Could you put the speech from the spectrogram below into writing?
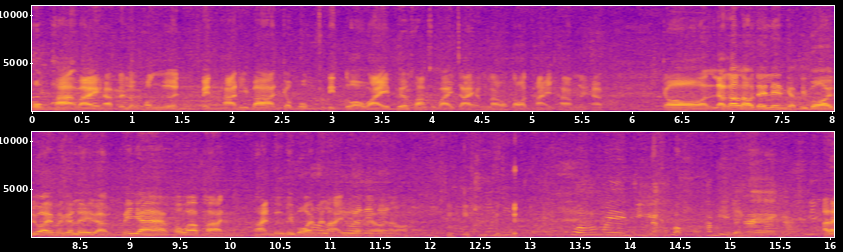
พกพระไปครับ เป็นหลวงพ่อเงิน เป็นพระที่บ้านก็พกติดตัวไว้เพื่อความสบายใจของเราตอนถ่ายทำนะครับ ก็แล้วก็เราได้เล่นกับพี่บอยด้วย มันก็เลยแบบไม่ยาก เพราะว่าผ่านผ่านมือพี่บอยมาหลายเรื่องแล้วครับ กลัวเขาไหมจริงๆแล้วเขาบอกของขมิ้นมันแรงอะอะไร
